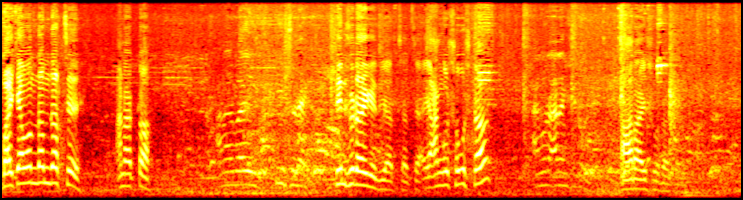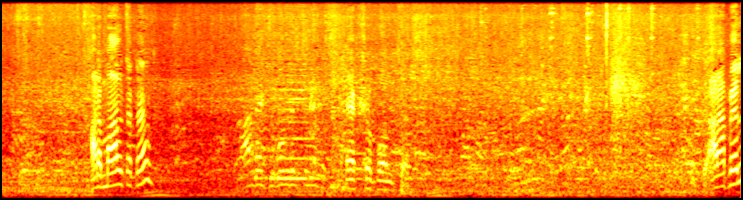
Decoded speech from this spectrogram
ভাই কেমন দাম যাচ্ছে আনারটা? ভাই তিনশো টাকা কেজি। আচ্ছা আচ্ছা। এই আঙ্গুর সবুজটা? আড়াইশো টাকা। আর মালটাটা? একশো পঞ্চাশ আর আপেল?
